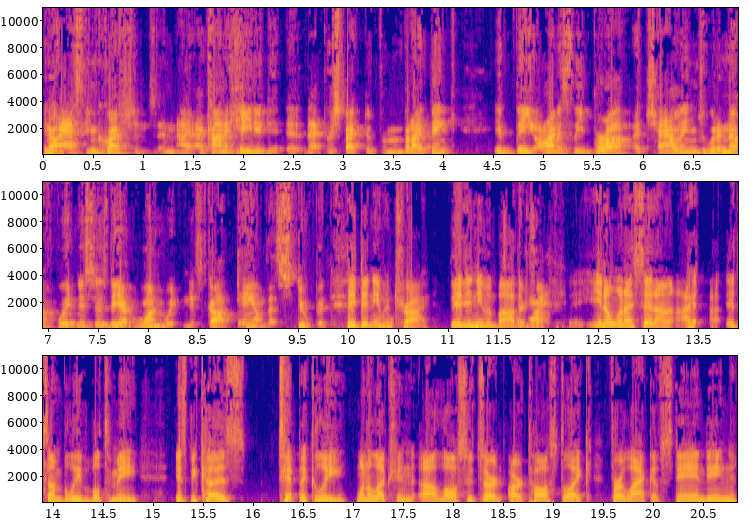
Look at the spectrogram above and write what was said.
you know asking questions. And I, I kind of hated that perspective from him. But I think if they honestly brought a challenge with enough witnesses, they had one witness. God damn, that's stupid. They didn't even try. They, didn't, even bother trying. You know, when I said I, I, it's unbelievable to me, it's because typically when election uh, lawsuits are, are tossed like for lack of standing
